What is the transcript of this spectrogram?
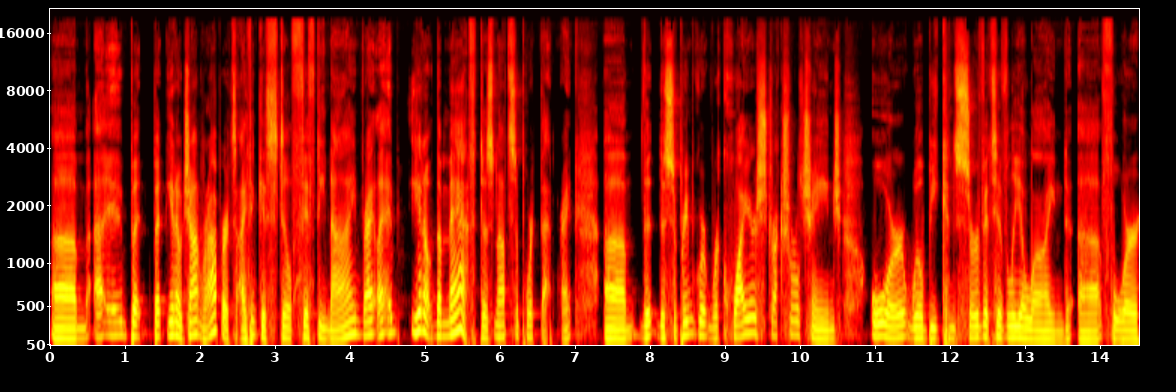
Um, uh, but, but, you know, John Roberts, I think, is still 59, right? You know, the math does not support that, right? Um, the, the Supreme Court requires structural change or will be conservatively aligned uh, for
